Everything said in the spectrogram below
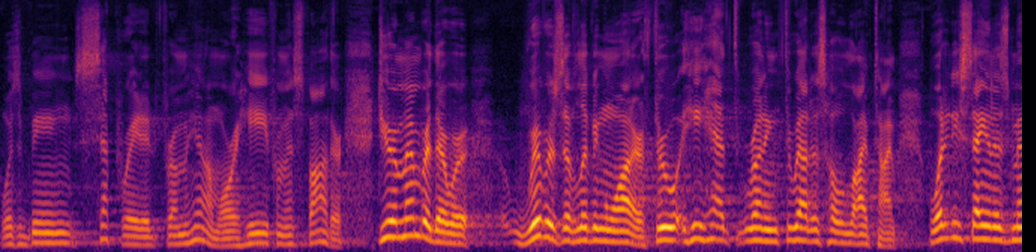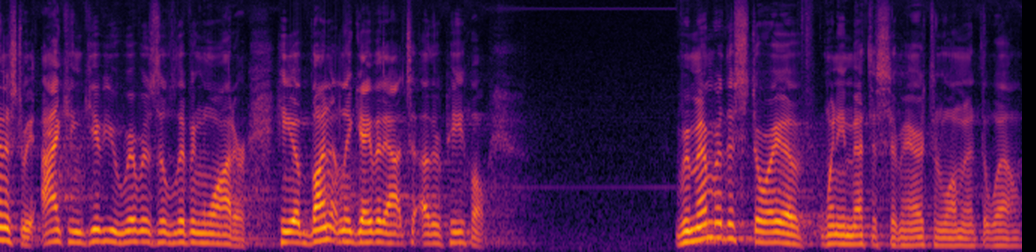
was being separated from him, or he from his father. Do you remember there were rivers of living water through, he had running throughout his whole lifetime. What did he say in his ministry? I can give you rivers of living water. He abundantly gave it out to other people. Remember the story of when he met the Samaritan woman at the well?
